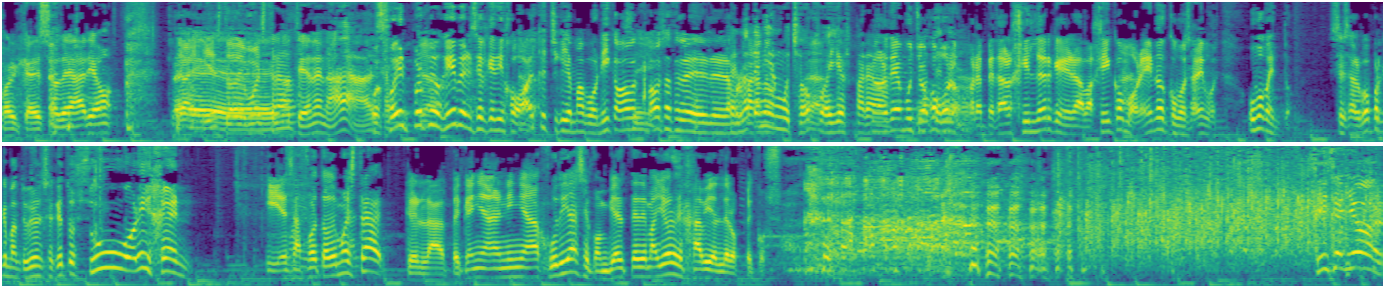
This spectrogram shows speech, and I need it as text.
Porque eso de Ario, y esto Eh, demuestra... No tiene nada. Pues Esa- fue el propio Ya. Goebbels el que dijo, ay, qué chiquilla más bonita, vamos, Sí. vamos a hacerle la Pero no propaganda". tenían mucho ojo ellos para... No, no tenía mucho no ojo. Bueno, tenían. para empezar, Hitler, que era bajico, moreno, como sabemos. Un momento. Se salvó porque mantuvieron en secreto su origen. Y esa foto demuestra que la pequeña niña judía se convierte de mayor en Javi el de los pecos. Sí, señor.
